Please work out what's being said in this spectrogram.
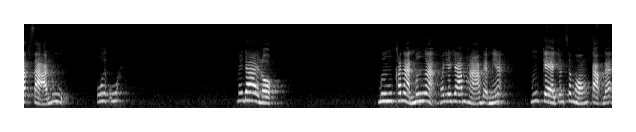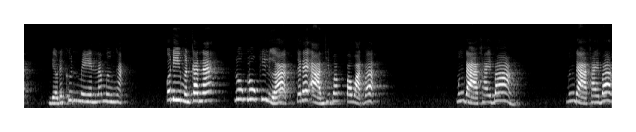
รักษาลูก โอ้ยโอ้ยไม่ได้หรอก มึงขนาดมึงอะพยายามหาแบบเนี้ย มึงแก่จนสมองกลับแล้ว เดี๋ยวได้ขึ้นเมนแล้วมึงอะก็ดีเหมือนกันนะ ลูกๆที่เหลือจะได้อ่านชีวประวัติว่า มึงด่าใครบ้าง มึงด่าใครบ้าง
